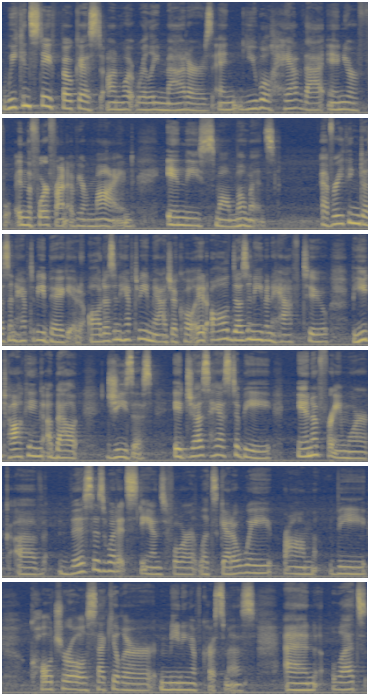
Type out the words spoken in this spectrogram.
we can stay focused on what really matters and you will have that in your in the forefront of your mind in these small moments. Everything doesn't have to be big. It all doesn't have to be magical. It all doesn't even have to be talking about Jesus. It just has to be in a framework of this is what it stands for. Let's get away from the cultural, secular meaning of Christmas and let's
